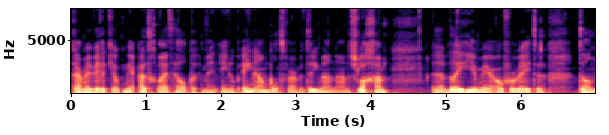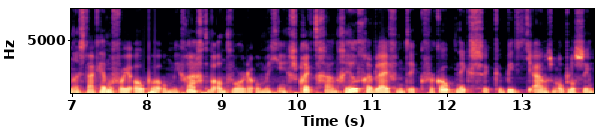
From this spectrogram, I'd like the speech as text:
Daarmee wil ik je ook meer uitgebreid helpen in mijn 1 op 1 aanbod, waar we drie maanden aan de slag gaan. Uh, wil je hier meer over weten, dan uh, sta ik helemaal voor je open om je vragen te beantwoorden, om met je in gesprek te gaan. Geheel vrijblijvend, ik verkoop niks, ik bied het je aan als een oplossing.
